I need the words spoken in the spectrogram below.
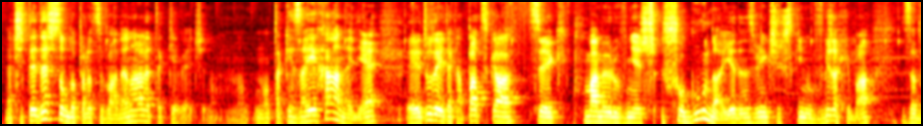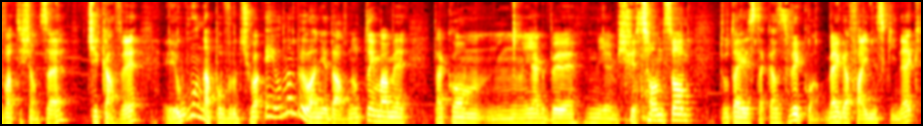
Znaczy te też są dopracowane, no ale takie wiecie, no, no, no takie zajechane, nie? E, tutaj taka packa, cyk. Mamy również Shoguna, jeden z większych skinów w grze chyba, za 2000. Ciekawy. E, Łuna powróciła. Ej, ona była niedawno. Tutaj mamy taką mm, jakby, nie wiem, świecącą. Tutaj jest taka zwykła, mega fajny skinek.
